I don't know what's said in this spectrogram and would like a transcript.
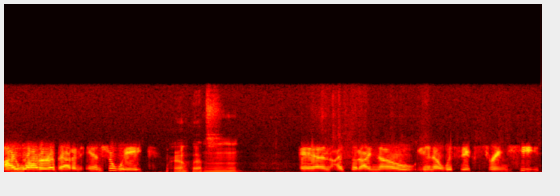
I water about an inch a week. Yeah, that's mm-hmm. And I said, I know, you know, with the extreme heat,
